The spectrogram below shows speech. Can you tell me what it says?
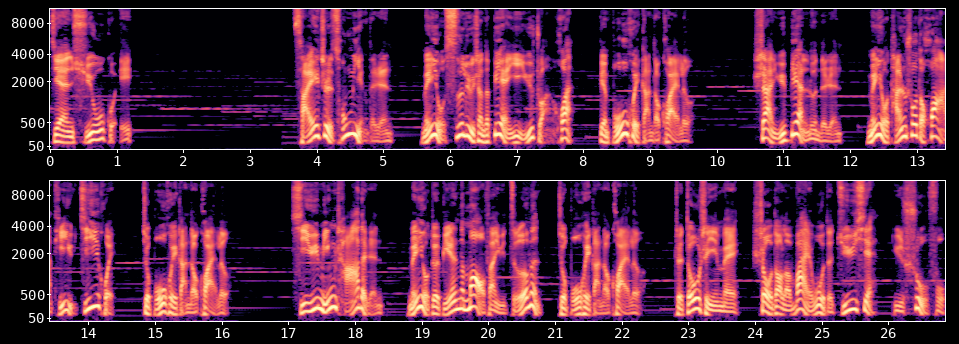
见徐无鬼。才智聪颖的人，没有思虑上的变异与转换，便不会感到快乐；善于辩论的人。没有谈说的话题与机会，就不会感到快乐。喜于明察的人，没有对别人的冒犯与责问，就不会感到快乐。这都是因为受到了外物的局限与束缚。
